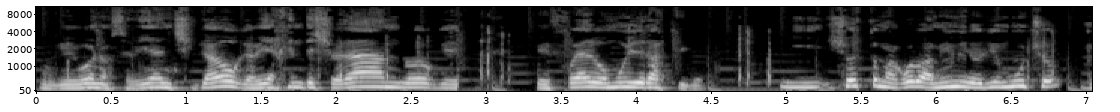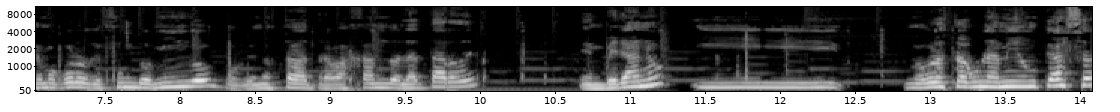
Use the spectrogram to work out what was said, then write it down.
Porque bueno, se veía en Chicago que había gente llorando, que, fue algo muy drástico. Y yo esto me acuerdo, a mí me dolió mucho. Yo me acuerdo que fue un domingo, porque no estaba trabajando a la tarde, en verano, y me acuerdo estaba con un amigo en casa,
